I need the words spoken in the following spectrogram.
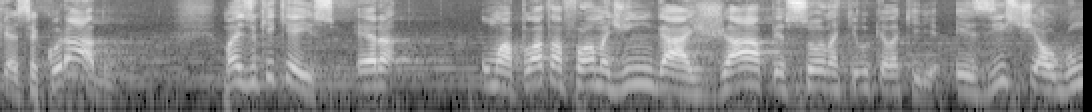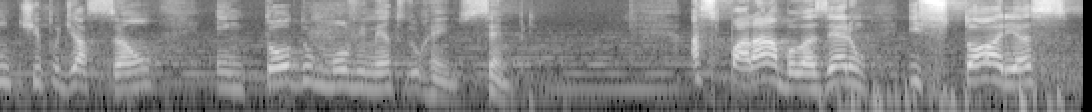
Quero ser curado. Mas o que, que é isso? Era uma plataforma de engajar a pessoa naquilo que ela queria. Existe algum tipo de ação em todo o movimento do reino, sempre. As parábolas eram histórias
